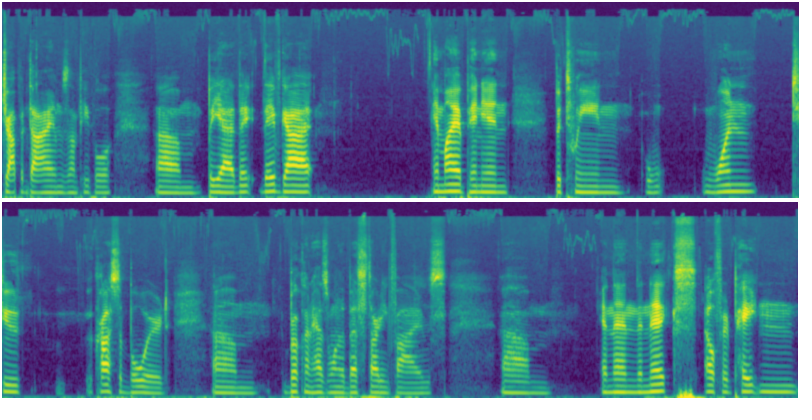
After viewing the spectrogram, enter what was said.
dropping dimes on people. Um, but yeah, they they've got, in my opinion, between one, two, across the board. Um, Brooklyn has one of the best starting fives. Um, and then the Knicks, Elfrid Payton,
